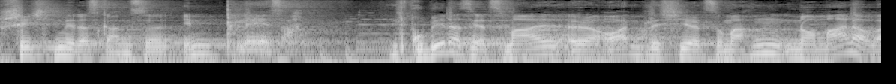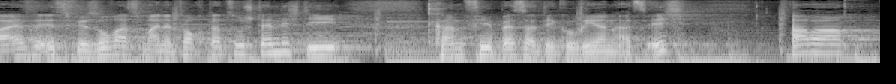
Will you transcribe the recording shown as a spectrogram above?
schichten wir das Ganze in Gläser. Ich probiere das jetzt mal äh, ordentlich hier zu machen. Normalerweise ist für sowas meine Tochter zuständig. Die kann viel besser dekorieren als ich. Aber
